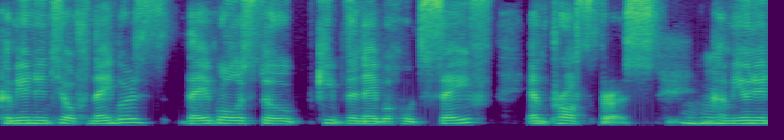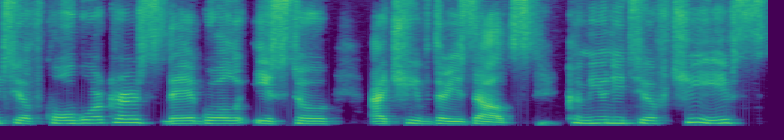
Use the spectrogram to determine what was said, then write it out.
Community of neighbors, their goal is to keep the neighborhood safe and prosperous. Mm-hmm. Community of co-workers, their goal is to achieve the results. Community of chiefs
